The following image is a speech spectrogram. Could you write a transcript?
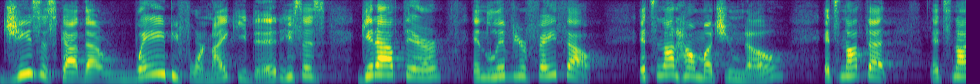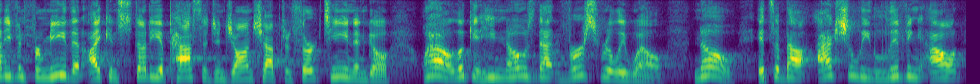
Jesus got that way before Nike did. He says, get out there and live your faith out. It's not how much you know. It's not that, it's not even for me that I can study a passage in John chapter 13 and go, wow, look at, he knows that verse really well. No, it's about actually living out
